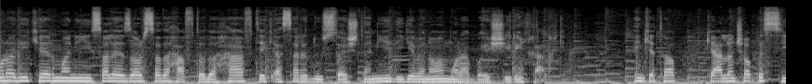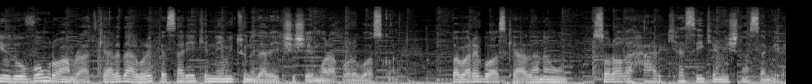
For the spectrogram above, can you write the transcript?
مرادی کرمانی سال 1177 یک اثر دوست داشتنی دیگه به نام مربای شیرین خلق کرد. این کتاب که الان چاپ سی و دوم رو هم رد کرده درباره پسریه که نمی‌تونه در یک شیشه مربا رو باز کنه و برای باز کردن اون سراغ هر کسی که می‌شناسه میره.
